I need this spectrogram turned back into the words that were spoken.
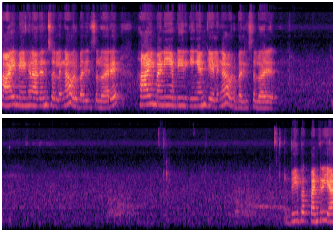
ஹாய் மேகநாதன் சொல்லுங்க அவர் பதில் சொல்லுவார். ஹாய் மணி. எப்படி இருக்கீங்கன்னு கேளுங்க. அவர் பதில் சொல்லுவார். தீபக் பண்றியா?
